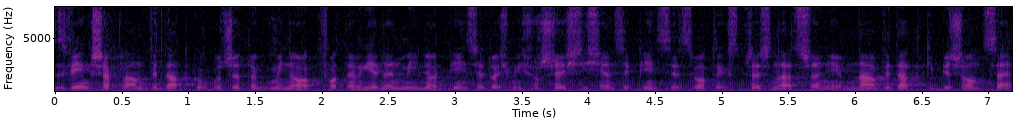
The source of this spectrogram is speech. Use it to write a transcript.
Zwiększa plan wydatków budżetu gminy o kwotę 1 586 500 zł z przeznaczeniem na wydatki bieżące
